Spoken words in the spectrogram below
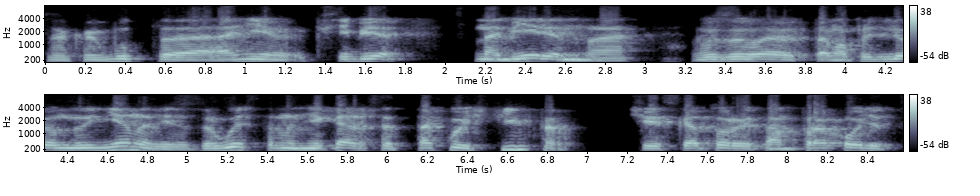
как будто они к себе намеренно вызывают там определенную ненависть. С другой стороны, мне кажется, это такой фильтр через который там проходит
